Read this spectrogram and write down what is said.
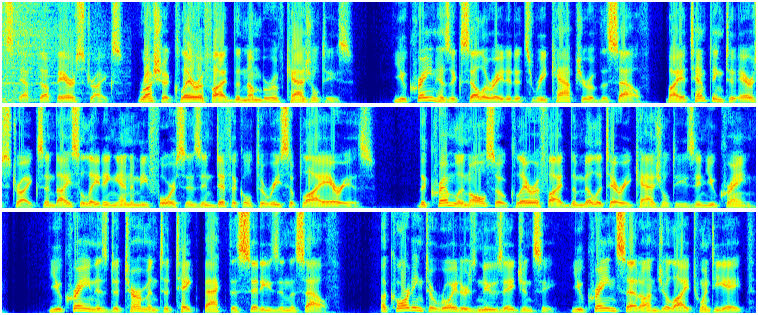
stepped up airstrikes, Russia clarified the number of casualties. Ukraine has accelerated its recapture of the south by attempting to airstrikes and isolating enemy forces in difficult to resupply areas. The Kremlin also clarified the military casualties in Ukraine. Ukraine is determined to take back the cities in the south. According to Reuters news agency, Ukraine said on July 28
